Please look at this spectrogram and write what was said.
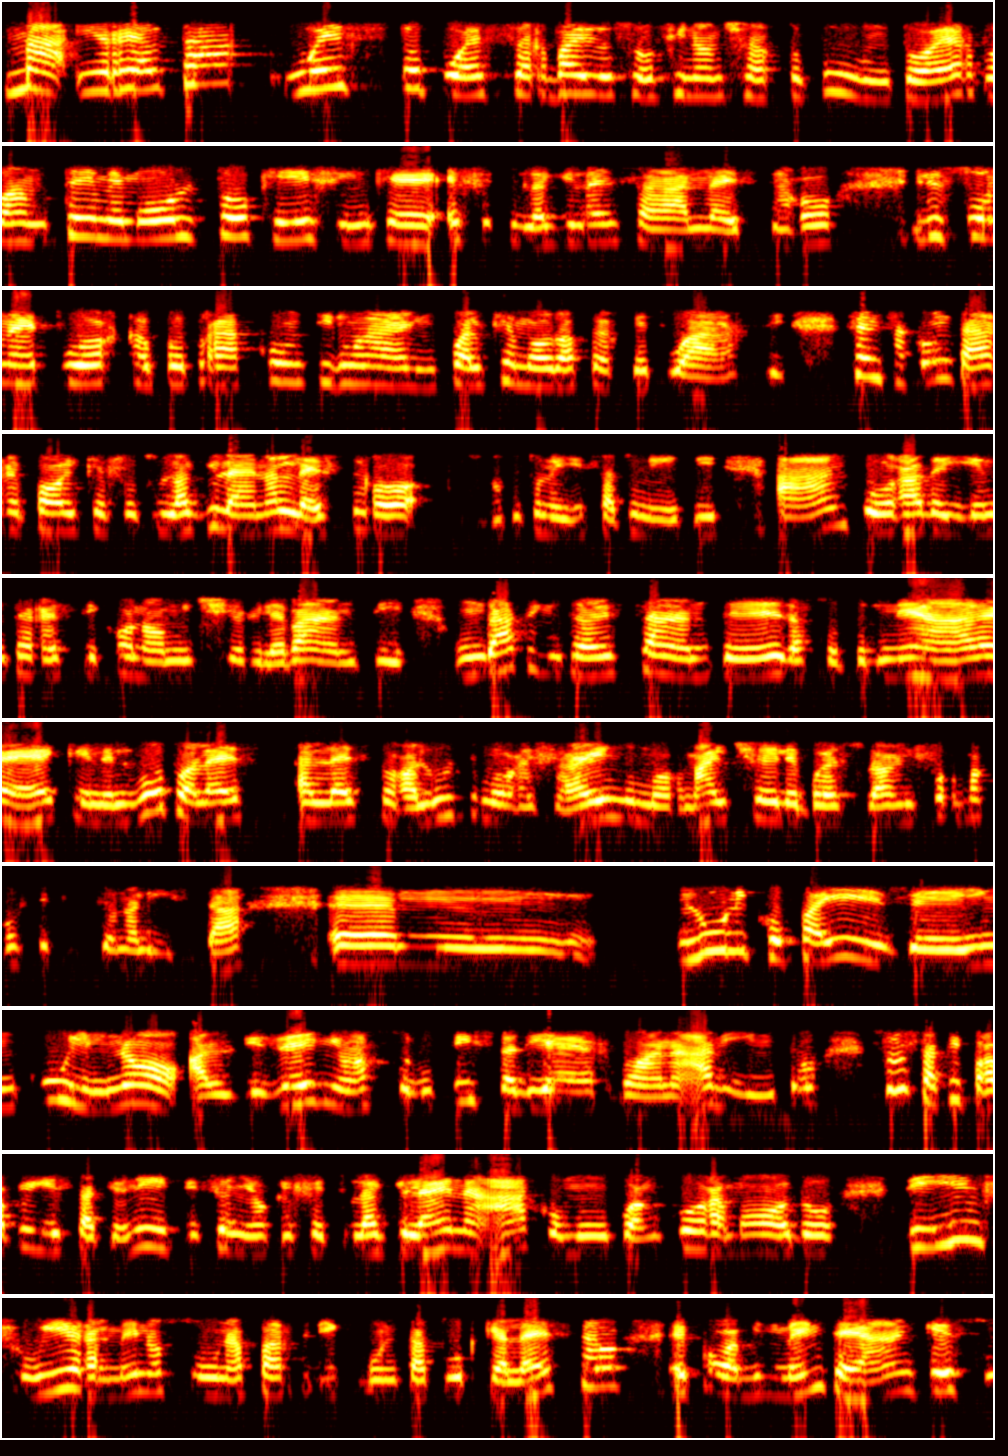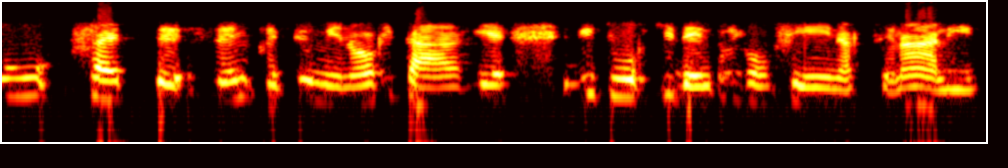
Ma in realtà questo può essere valido solo fino a un certo punto. Erdogan teme molto che finché Fethullah Gulen sarà all'estero il suo network potrà continuare in qualche modo a perpetuarsi, senza contare poi che Fethullah Gulen all'estero soprattutto negli Stati Uniti, ha ancora degli interessi economici rilevanti. Un dato interessante da sottolineare è che nel voto all'estero all'estero all'ultimo referendum ormai celebre sulla riforma costituzionalista, ehm, l'unico paese in cui il no al disegno assolutista di Erdogan ha vinto sono stati proprio gli Stati Uniti, segno che Fethullah Gulen ha comunque ancora modo di influire almeno su una parte di comunità turche all'estero e probabilmente anche su fette sempre più minoritarie di turchi dentro i confini nazionali.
